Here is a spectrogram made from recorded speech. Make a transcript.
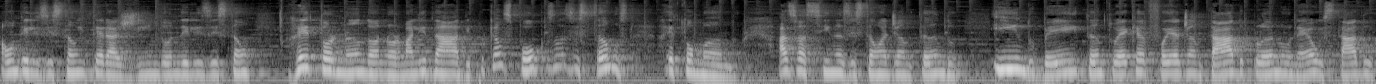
onde eles estão interagindo, onde eles estão retornando à normalidade, porque aos poucos nós estamos retomando. As vacinas estão adiantando, indo bem, tanto é que foi adiantado o plano, né? O Estado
